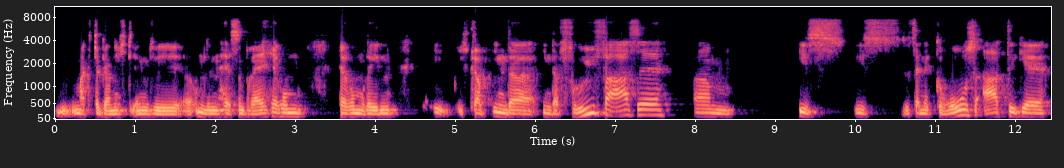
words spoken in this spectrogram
mag da gar nicht irgendwie äh, um den heißen Brei herum, herumreden. Ich, glaube, in der, in der Frühphase ähm, ist, ist das eine großartige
